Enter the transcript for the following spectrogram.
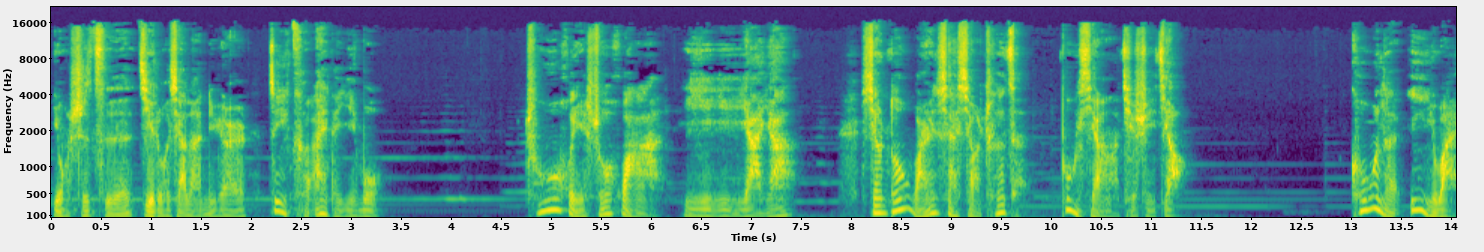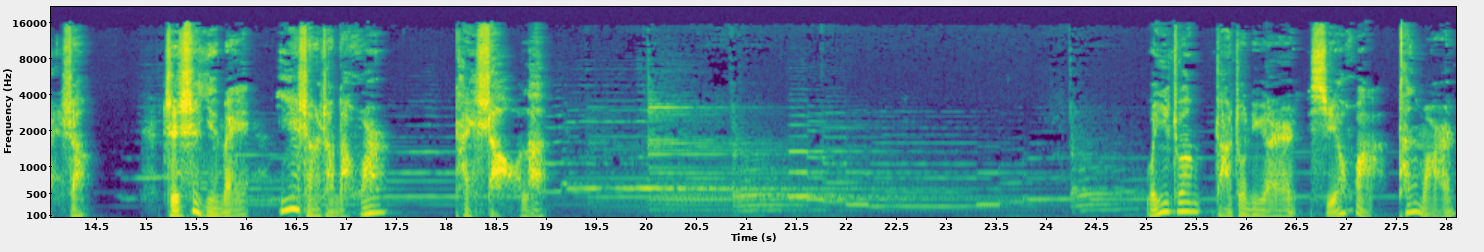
用诗词记录下了女儿最可爱的一幕：初会说话，咿咿呀呀，想多玩一下小车子，不想去睡觉。哭了一晚上，只是因为衣裳上的花儿太少了。韦庄抓住女儿学画、贪玩。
